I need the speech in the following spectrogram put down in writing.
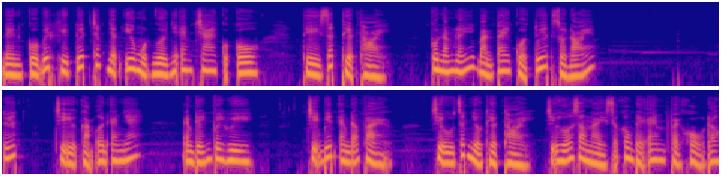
Nên cô biết khi Tuyết chấp nhận yêu một người như em trai của cô thì rất thiệt thòi. Cô nắm lấy bàn tay của Tuyết rồi nói Tuyết, chị cảm ơn em nhé. Em đến với Huy. Chị biết em đã phải chịu rất nhiều thiệt thòi. Chị hứa sau này sẽ không để em phải khổ đâu.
